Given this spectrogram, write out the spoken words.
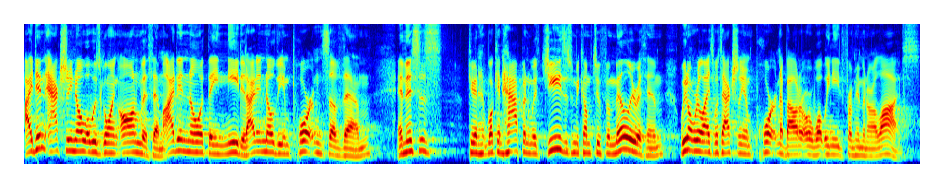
I didn't actually know what was going on with them. I didn't know what they needed. I didn't know the importance of them. And this is what can happen with Jesus when we become too familiar with him. We don't realize what's actually important about it or what we need from him in our lives.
